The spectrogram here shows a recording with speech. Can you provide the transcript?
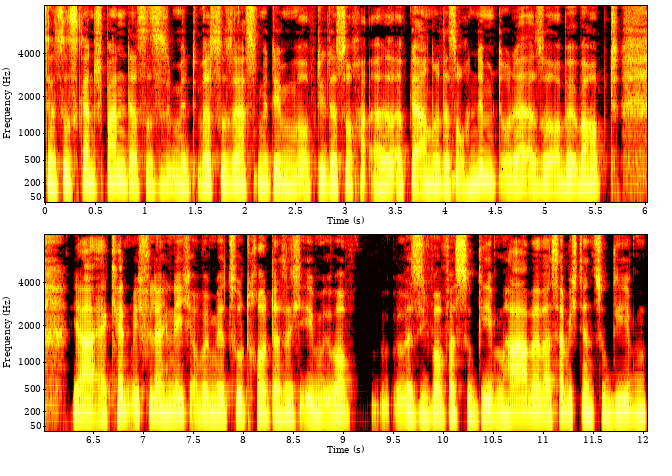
das ist ganz spannend, dass es mit, was du sagst, mit dem, ob die das auch, äh, ob der andere das auch nimmt oder also ob er überhaupt, ja, er kennt mich vielleicht nicht, ob er mir zutraut, dass ich ihm überhaupt, dass ich überhaupt was zu geben habe. Was habe ich denn zu geben?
